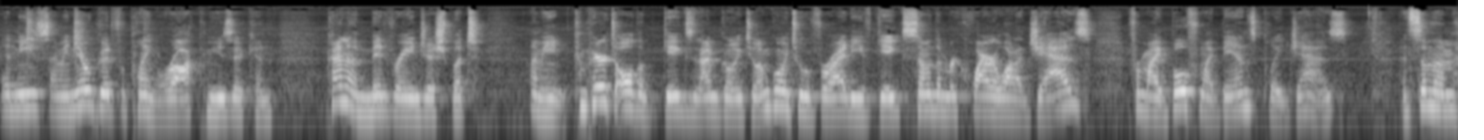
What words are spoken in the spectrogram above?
and these, I mean, they were good for playing rock music and kind of mid-range-ish, but. I mean, compared to all the gigs that I'm going to, I'm going to a variety of gigs. Some of them require a lot of jazz. For my both my bands play jazz, and some of them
